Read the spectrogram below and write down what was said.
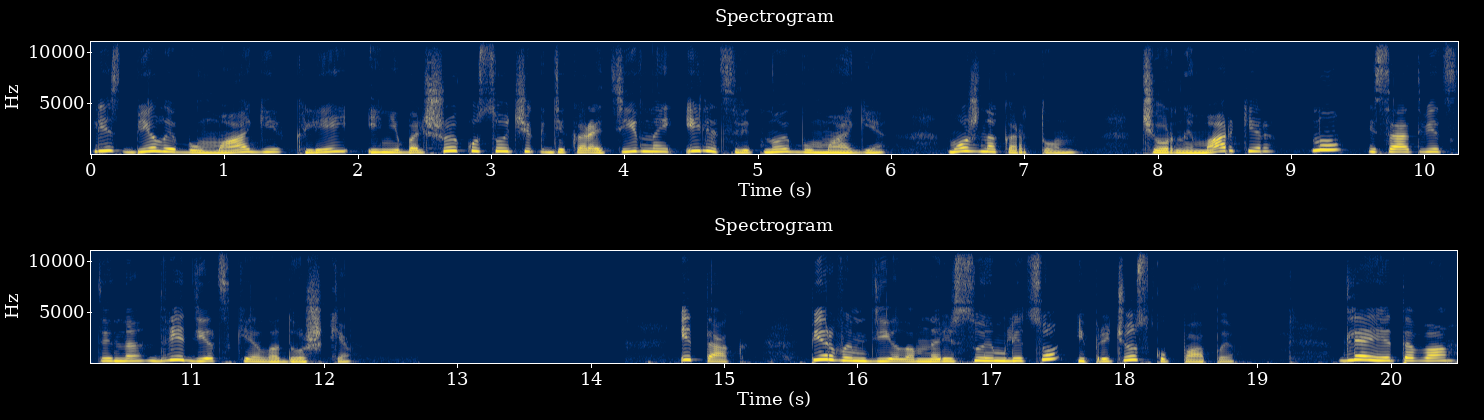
Лист белой бумаги, клей и небольшой кусочек декоративной или цветной бумаги. Можно картон. Черный маркер, ну и, соответственно, две детские ладошки. Итак, первым делом нарисуем лицо и прическу папы. Для этого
